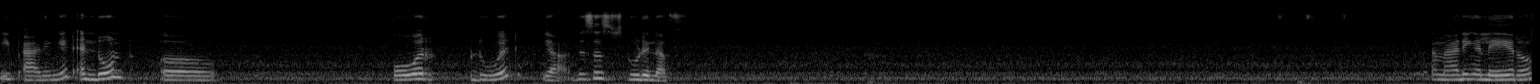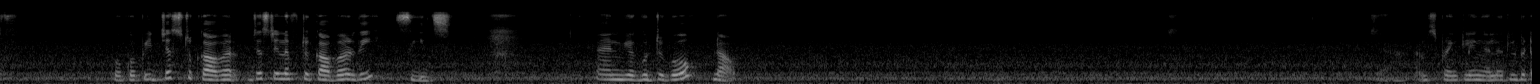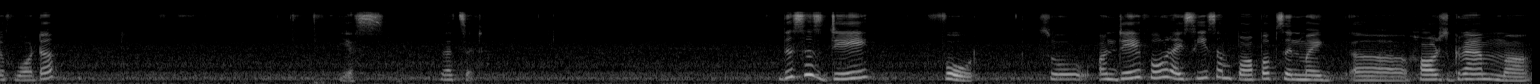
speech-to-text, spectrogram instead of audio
keep adding it and don't uh, overdo it. Yeah this is good enough. I'm adding a layer of coco peat just to cover just enough to cover the seeds. And we are good to go now I'm sprinkling a little bit of water. Yes that's it. This is day 4 so on day 4 I see some pop-ups in my uh, horse gram uh,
